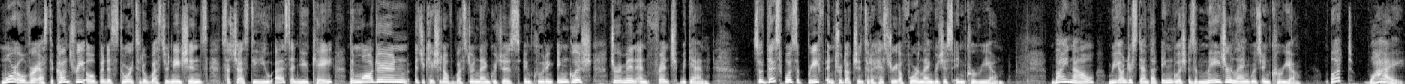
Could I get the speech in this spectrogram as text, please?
Moreover, as the country opened its door to the Western nations, such as the US and UK, the modern education of Western languages, including English, German, and French, began. So this was a brief introduction to the history of foreign languages in Korea. By now, we understand that English is a major language in Korea. But why?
